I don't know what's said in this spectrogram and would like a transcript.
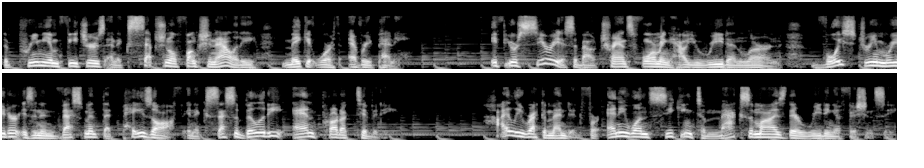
the premium features and exceptional functionality make it worth every penny. If you're serious about transforming how you read and learn, Voice Dream Reader is an investment that pays off in accessibility and productivity. Highly recommended for anyone seeking to maximize their reading efficiency.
